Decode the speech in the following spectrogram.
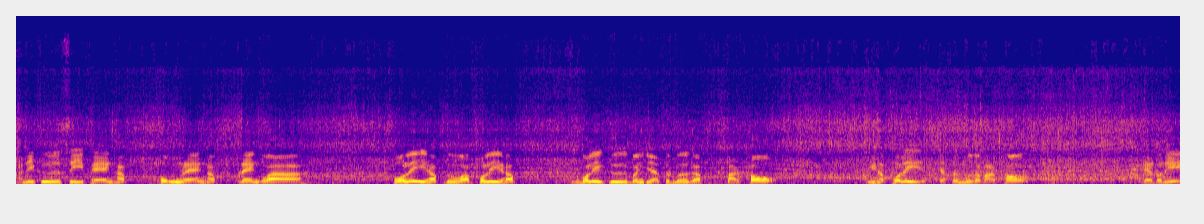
อันนี้คือสี่แผงครับ พุ่งแรงครับ แรงกว่าโพลีครับดูว่าโพลีครับโพลีคือมันจะเสมอกับปากท่อนี่ครับโพลีจะเสมอกับปากท่อ แต่ตัวนี้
